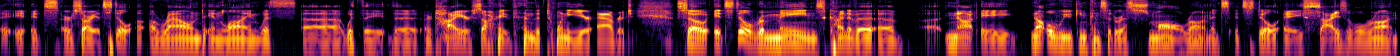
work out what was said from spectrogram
it, it's or sorry, it's still around in line with uh, with the the or higher, sorry, than the 20 year average. So it still remains kind of a, a, a not a not what we can consider a small run. It's it's still a sizable run.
